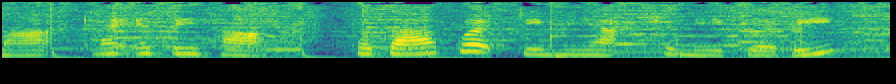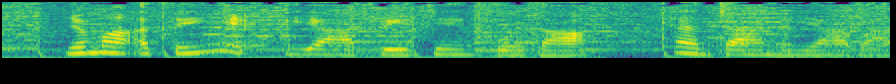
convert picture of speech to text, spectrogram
မှာထိုင်းအသင်းဟာကစားကွက်တီမရဖြစ်နေခဲ့ပြီးမြန်မာအသင်းရဲ့ဖိအားပေးခြင်းကိုသာဟန်တာနေရပါ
